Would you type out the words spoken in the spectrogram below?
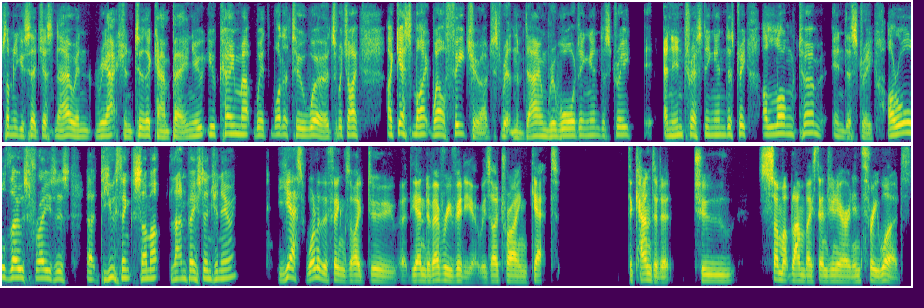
something you said just now in reaction to the campaign, you you came up with one or two words which I I guess might well feature. I've just written them down: rewarding industry, an interesting industry, a long term industry. Are all those phrases? Uh, do you think sum up land based engineering? Yes, one of the things I do at the end of every video is I try and get the candidate to sum up land based engineering in three words.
